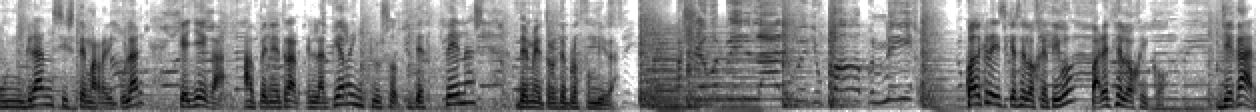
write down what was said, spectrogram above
un gran sistema radicular que llega a penetrar en la tierra incluso decenas de metros de profundidad. ¿Cuál creéis que es el objetivo? Parece lógico. Llegar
